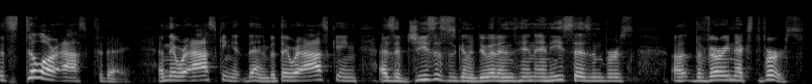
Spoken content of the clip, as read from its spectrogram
It's still our ask today. And they were asking it then, but they were asking as if Jesus is going to do it. And, and, and he says in verse, uh, the very next verse,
